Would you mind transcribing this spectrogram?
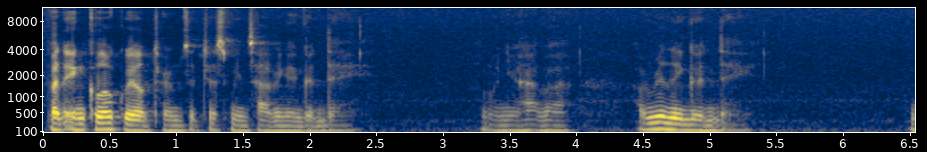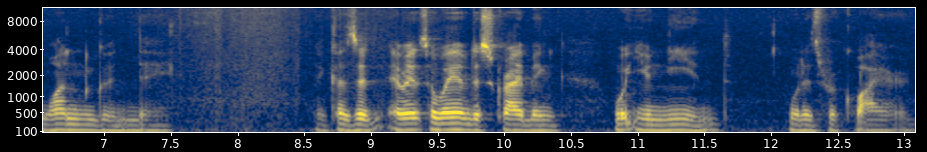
But in colloquial terms, it just means having a good day. When you have a, a really good day, one good day. Because it, it's a way of describing what you need, what is required,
